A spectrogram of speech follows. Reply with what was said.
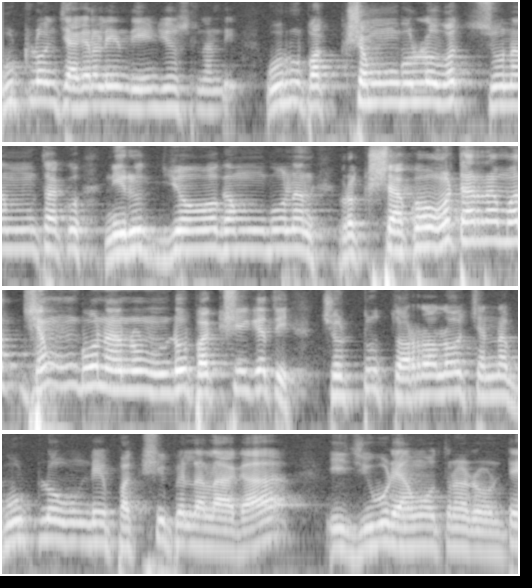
గూట్లోంచి ఎగరలేనిది ఏం చేస్తుందండి? ఉరు పక్షంబులు వచ్చునంతకు నిరుద్యోగంబునన్ వృక్షకోటర మధ్యంబున నుండు పక్షిగతి చెట్టు తొర్రలో చిన్న గూట్లో ఉండే పక్షి పిల్లలాగా ఈ జీవుడు ఏమవుతున్నాడు అంటే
